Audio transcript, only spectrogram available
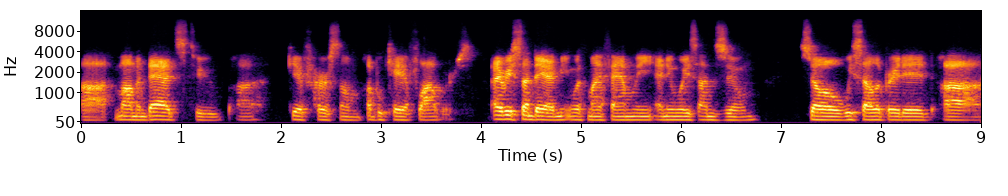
uh, mom and dad's to uh, give her some a bouquet of flowers. Every Sunday, I meet with my family, anyways, on Zoom. So we celebrated uh,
